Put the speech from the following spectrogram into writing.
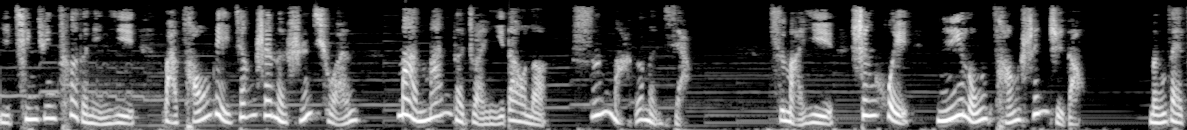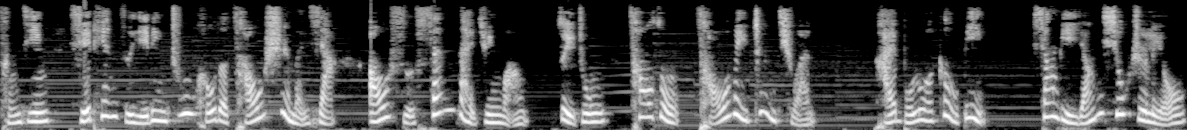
以清君侧的名义，把曹魏江山的实权慢慢的转移到了司马的门下。司马懿深会尼龙藏身之道，能在曾经挟天子以令诸侯的曹氏门下熬死三代君王，最终操纵曹魏政权。还不落诟病，相比杨修之流，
